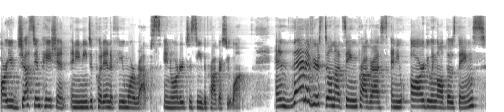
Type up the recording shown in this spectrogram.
Are you just impatient and you need to put in a few more reps in order to see the progress you want? And then if you're still not seeing progress and you are doing all those things,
